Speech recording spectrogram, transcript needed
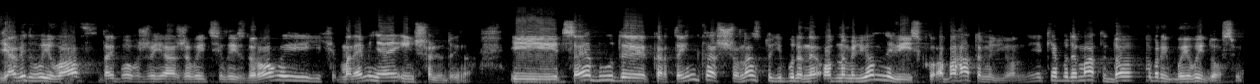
Я відвоював, дай Бог, що я живий, цілий, здоровий. Мене міняє інша людина, і це буде картинка, що в нас тоді буде не одномільйонне військо, а багатомільйонне, яке буде мати добрий бойовий досвід.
